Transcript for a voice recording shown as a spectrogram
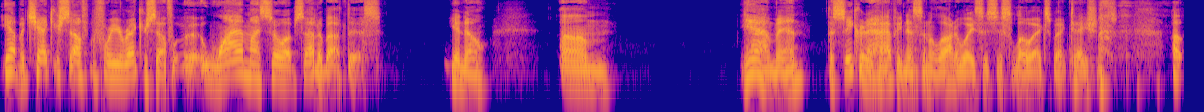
Yeah, but check yourself before you wreck yourself. Uh, Why am I so upset about this? You know, um, yeah, man. The secret of happiness, in a lot of ways, is just low expectations. of,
